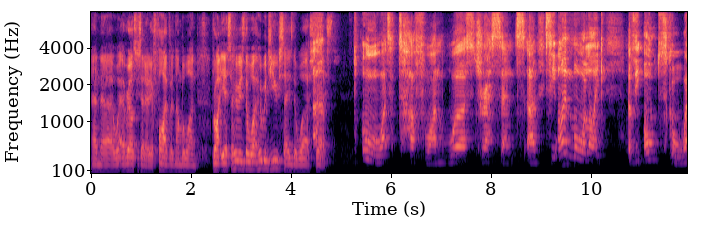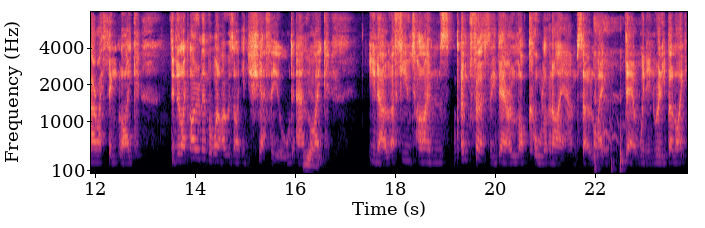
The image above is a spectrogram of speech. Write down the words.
And uh, whatever else we said earlier, five was number one. Right, yeah. So who is the who would you say is the worst dressed? Oh, that's a tough one. Worst dress sense. Um, see, I'm more like of the old school where I think like, like I remember when I was like in Sheffield and Yeah. like, you know, a few times. And firstly, they're a lot cooler than I am, so like they're winning really. But like,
